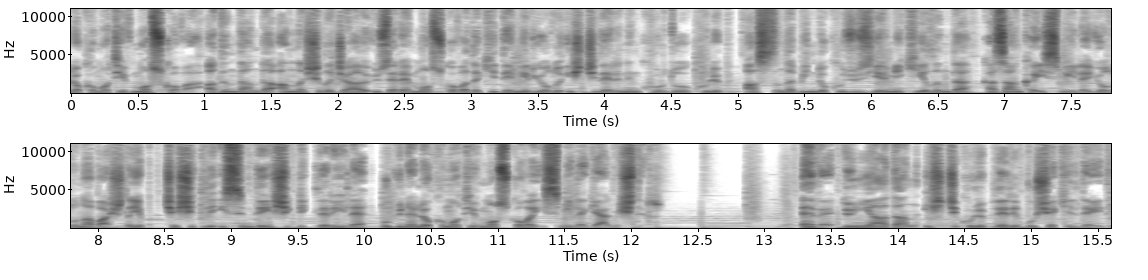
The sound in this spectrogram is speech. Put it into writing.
Lokomotiv Moskova. Adından da anlaşılacağı üzere Moskova'daki demiryolu işçilerinin kurduğu kulüp aslında 1922 yılında Kazanka ismiyle yoluna başlayıp çeşitli isim değişiklikleriyle bugüne Lokomotiv Moskova ismiyle gelmiştir. Evet, dünyadan işçi kulüpleri bu şekildeydi.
